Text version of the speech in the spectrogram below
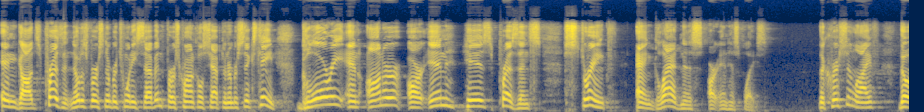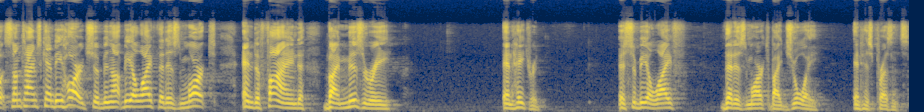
in God's presence. Notice verse number 27, 1 Chronicles chapter number 16. Glory and honor are in his presence, strength and gladness are in his place. The Christian life, though it sometimes can be hard, should not be a life that is marked and defined by misery and hatred. It should be a life that is marked by joy in His presence.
